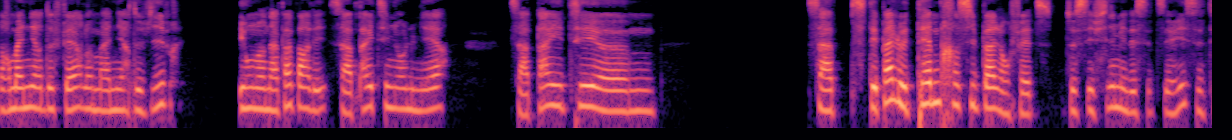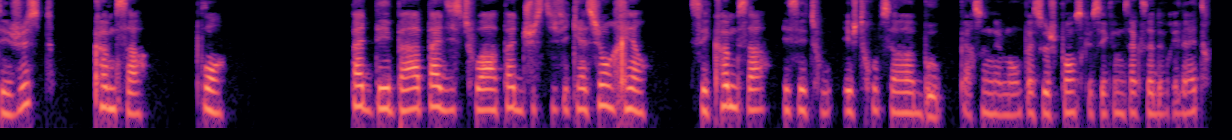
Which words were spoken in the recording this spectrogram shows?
leur manière de faire, leur manière de vivre, et on n'en a pas parlé, ça n'a pas été mis en lumière, ça n'a pas été... Euh, ça, c'était pas le thème principal en fait de ces films et de cette série, c'était juste comme ça. Point. Pas de débat, pas d'histoire, pas de justification, rien. C'est comme ça et c'est tout. Et je trouve ça beau, personnellement, parce que je pense que c'est comme ça que ça devrait l'être.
